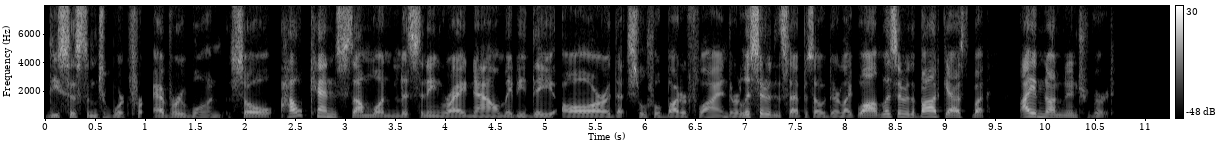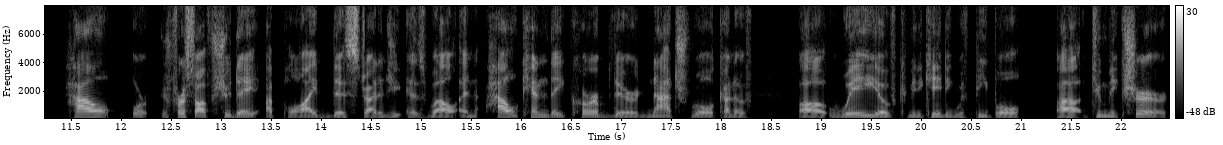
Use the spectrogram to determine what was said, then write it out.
these systems work for everyone. So, how can someone listening right now, maybe they are that social butterfly and they're listening to this episode, they're like, well, I'm listening to the podcast, but I am not an introvert. How, or first off, should they apply this strategy as well? And how can they curb their natural kind of uh, way of communicating with people uh, to make sure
